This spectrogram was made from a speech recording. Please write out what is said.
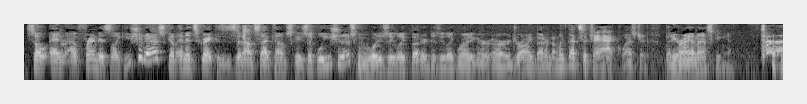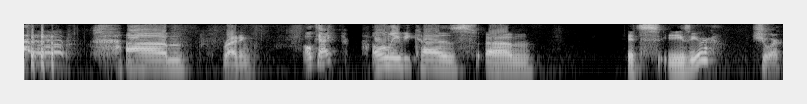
so, and a friend is like, you should ask him, and it's great because it's an outside comics guy. He's like, well, you should ask him. What does he like better? Does he like writing or, or drawing better? And I'm like, that's such a hack question, but here I am asking it. Um, writing Okay, only because um, it's easier. sure,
